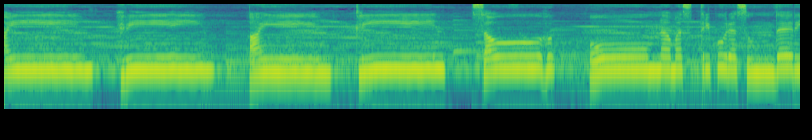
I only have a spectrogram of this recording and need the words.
ऐं ह्रीं ऐं क्लीं सौः ॐ नमस्त्रिपुरसुन्दरी।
